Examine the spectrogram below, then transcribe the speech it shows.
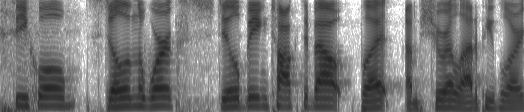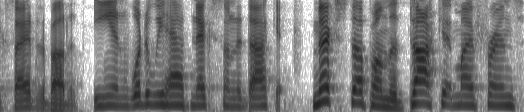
sequel still in the works, still being talked about, but I'm sure a lot of people are excited about it. Ian, what do we have next on the docket? Next up on the docket, my friends,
